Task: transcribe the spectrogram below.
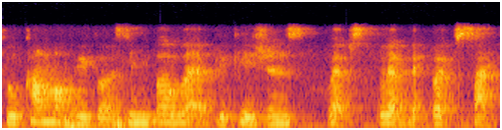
to come up with a simple web applications web, web website.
